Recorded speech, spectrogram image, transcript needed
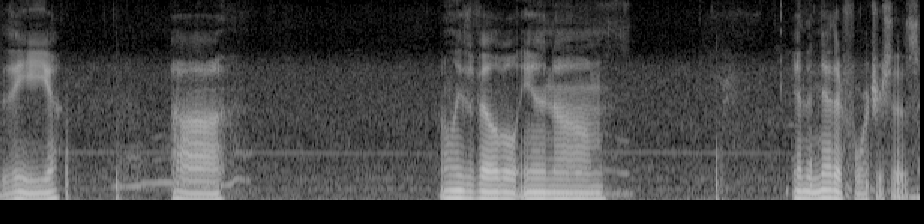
the, uh, only is available in, um, in the nether fortresses.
